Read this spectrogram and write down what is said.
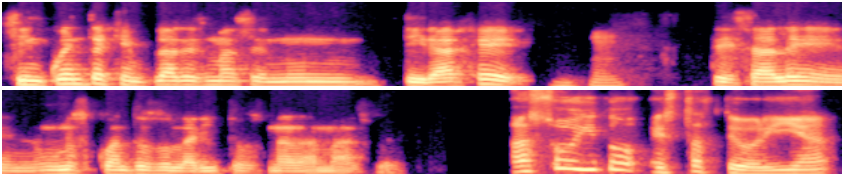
50 ejemplares más en un tiraje te sale en unos cuantos dolaritos nada más, güey. ¿Has oído esta teoría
